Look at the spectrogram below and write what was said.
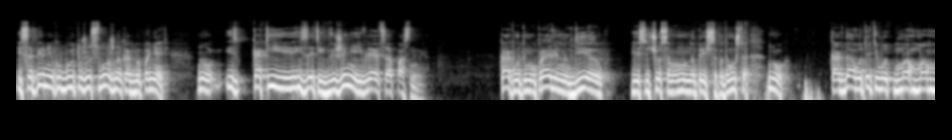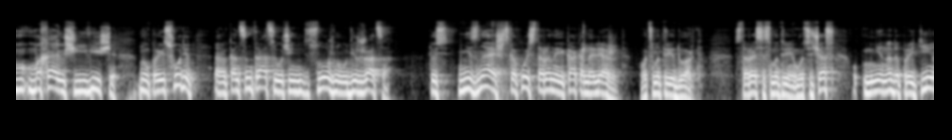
и сопернику будет уже сложно как бы понять, ну, из, какие из этих движений являются опасными. Как вот ему правильно, где, если что, самому напрячься. Потому что, ну, когда вот эти вот махающие вещи ну, происходят, э, концентрации очень сложно удержаться. То есть не знаешь, с какой стороны и как она ляжет. Вот смотри, Эдуард, старайся смотри. Вот сейчас мне надо пройти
